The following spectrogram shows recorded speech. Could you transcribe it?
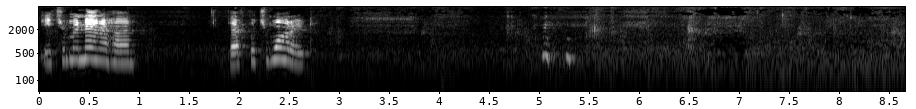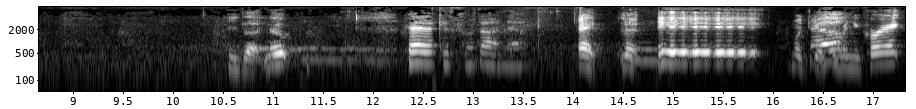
Eat your banana, hon. That's what you wanted. He's like, nope. Okay, I guess we're done now. Hey, look. Eh, eh, eh, eh. What, you got No. some in your crack?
